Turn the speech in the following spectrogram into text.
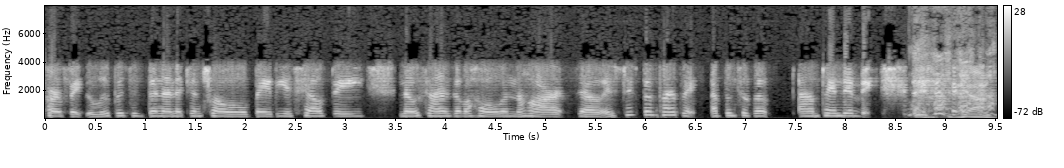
perfect. The lupus has been under control. Baby is healthy. No signs of a hole in the heart. So it's just been perfect up until the um, pandemic. Yeah.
